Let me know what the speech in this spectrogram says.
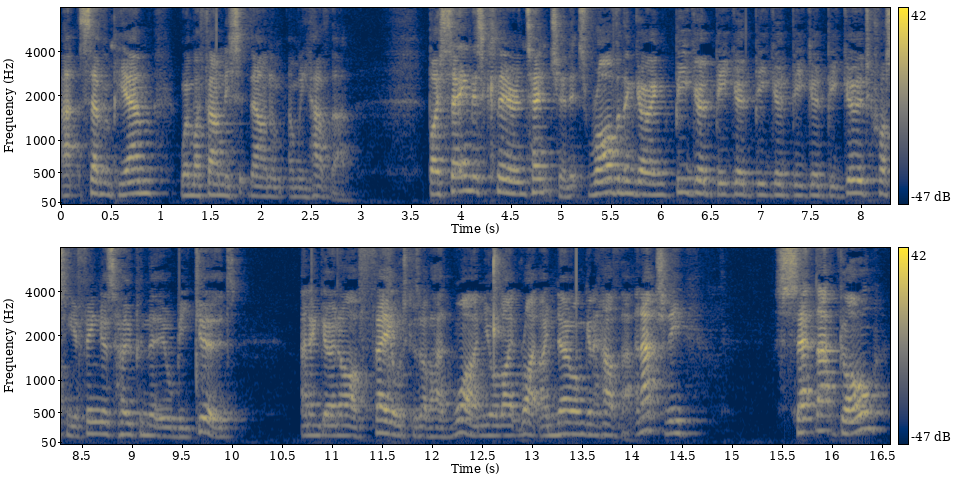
at 7 p.m. when my family sit down and, and we have that. By saying this clear intention, it's rather than going, be good, be good, be good, be good, be good, crossing your fingers, hoping that it will be good, and then going, oh, I've failed because I've had one. You're like, right, I know I'm going to have that. And actually, set that goal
